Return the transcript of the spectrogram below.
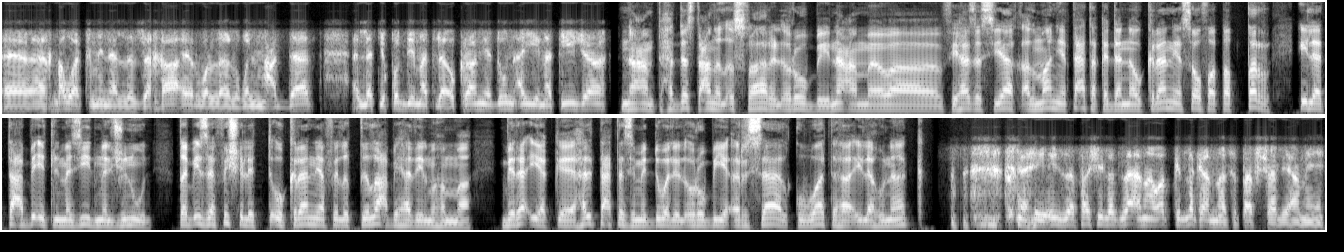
آه، خوت من الذخائر والمعدات التي قدمت لأوكرانيا دون أي نتيجة. نعم تحدثت عن الإصرار الأوروبي. نعم وفي هذا السياق ألمانيا تعتقد أن أوكرانيا سوف تضطر إلى تعبئة المزيد من الجنود. طيب إذا فشلت أوكرانيا في الاطلاع بهذه المهمة برأيك هل تعتزم الدول الأوروبية إرسال قواتها إلى هناك؟ اذا فشلت لا أنا أؤكد لك أنها ستفشل يعني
